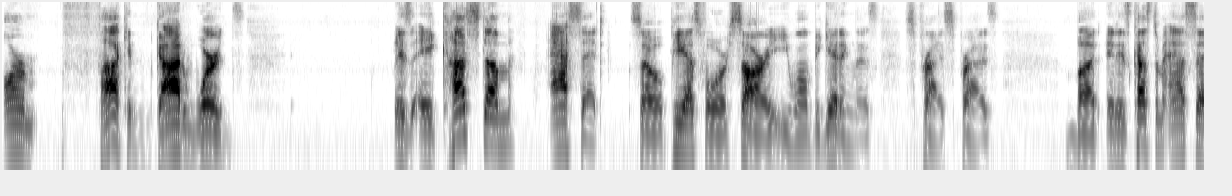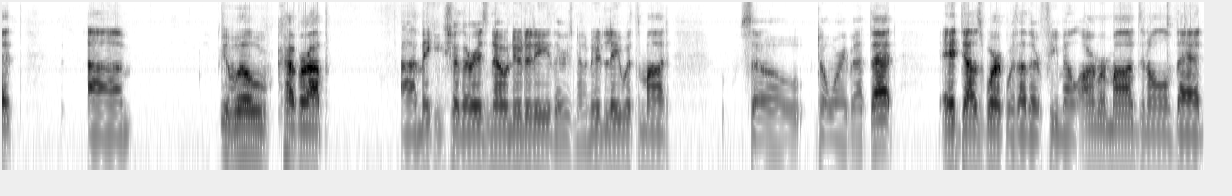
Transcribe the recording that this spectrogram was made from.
arm. Fucking god words is a custom asset. So PS4, sorry, you won't be getting this. Surprise, surprise. But it is custom asset. Um, it will cover up uh, making sure there is no nudity. There is no nudity with the mod. So don't worry about that. It does work with other female armor mods and all of that.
